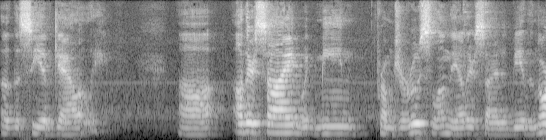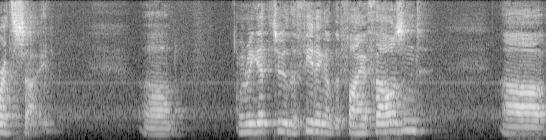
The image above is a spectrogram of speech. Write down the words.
of the Sea of Galilee. Uh, other side would mean from Jerusalem, the other side would be the north side. Uh, when we get to the feeding of the 5,000, uh,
